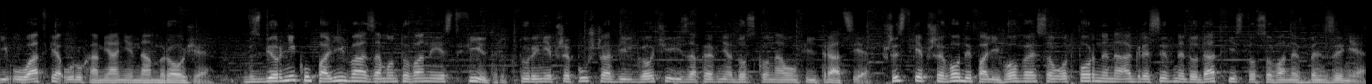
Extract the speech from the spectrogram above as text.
i ułatwia uruchamianie na mrozie. W zbiorniku paliwa zamontowany jest filtr, który nie przepuszcza wilgoci i zapewnia doskonałą filtrację. Wszystkie przewody paliwowe są odporne na agresywne dodatki stosowane w benzynie.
